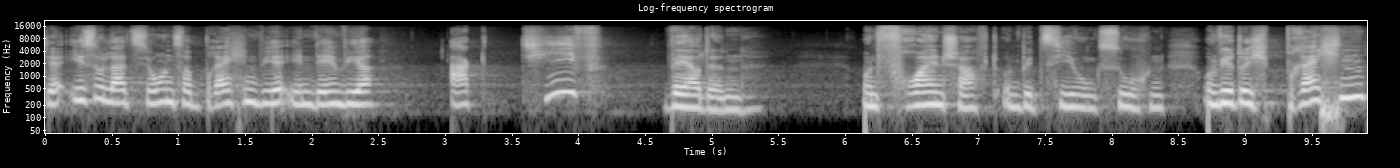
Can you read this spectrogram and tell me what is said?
der Isolation zerbrechen wir, indem wir aktiv werden und Freundschaft und Beziehung suchen. Und wir durchbrechen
